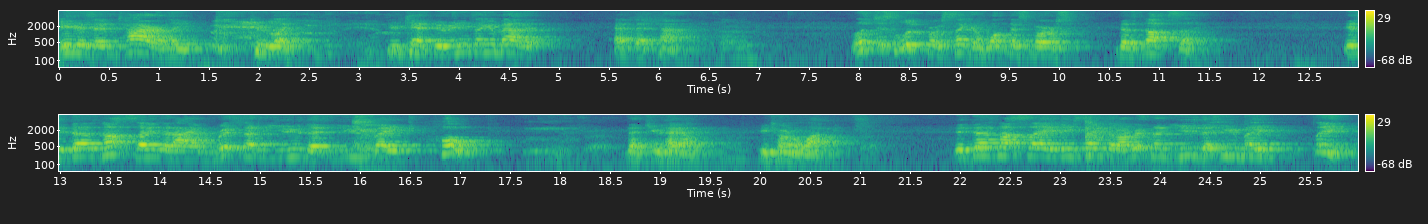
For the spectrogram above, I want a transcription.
It is entirely too late. You can't do anything about it at that time. Let's just look for a second at what this verse does not say. It does not say that I have written unto you that you may hope that you have eternal life. It does not say these things that are written unto you that you may think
